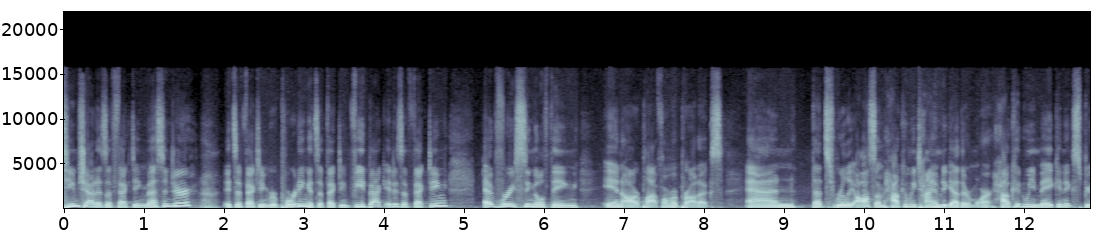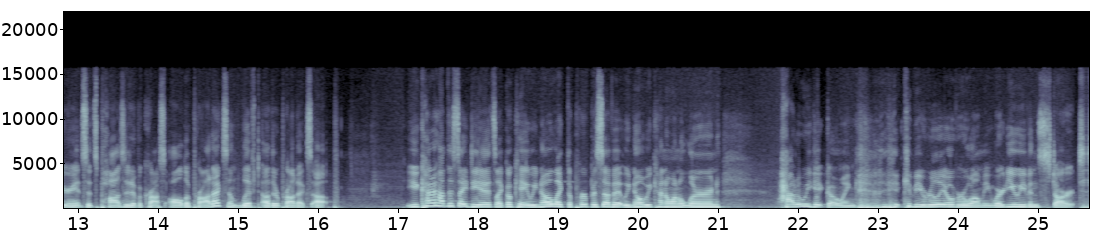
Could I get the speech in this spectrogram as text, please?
Team Chat is affecting Messenger, it's affecting reporting, it's affecting feedback, it is affecting every single thing in our platform of products. And that's really awesome. How can we tie them together more? How can we make an experience that's positive across all the products and lift other products up? You kind of have this idea, it's like, okay, we know like the purpose of it, we know we kind of want to learn. How do we get going? it can be really overwhelming. Where do you even start?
